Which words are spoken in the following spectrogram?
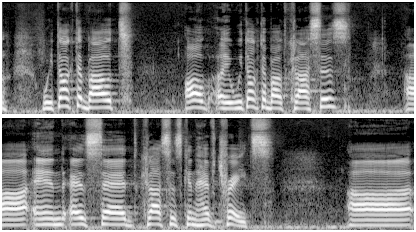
we talked about uh, we talked about classes, uh, and as said, classes can have traits. Uh,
